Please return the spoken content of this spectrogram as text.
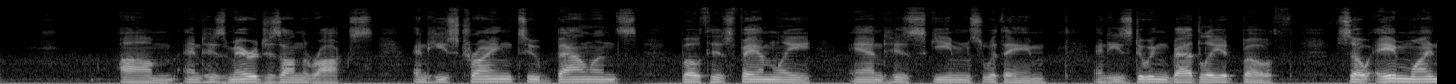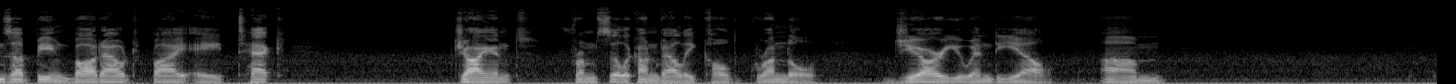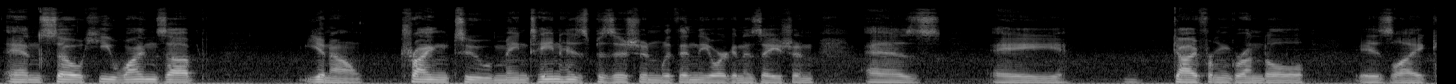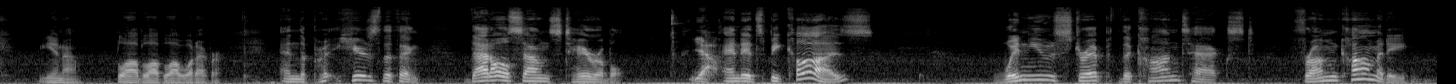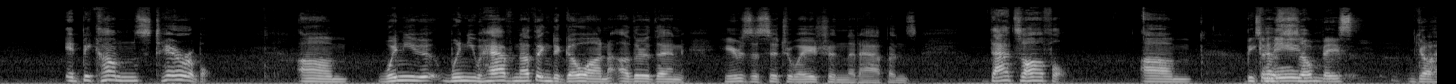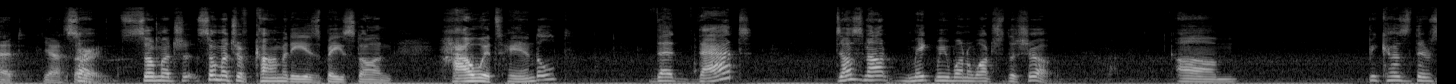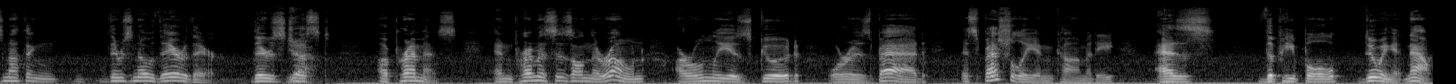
Um and his marriage is on the rocks and he's trying to balance both his family and his schemes with AIM and he's doing badly at both. So AIM winds up being bought out by a tech giant from Silicon Valley called Grundle, G R U N D L. Um, and so he winds up, you know, trying to maintain his position within the organization as a guy from Grundle is like, you know, blah blah blah whatever. And the here's the thing. That all sounds terrible. yeah And it's because when you strip the context from comedy, it becomes terrible. Um, when you when you have nothing to go on other than here's a situation that happens, that's awful. Um, because me so base go ahead. Yeah sorry. So much so much of comedy is based on how it's handled that that does not make me want to watch the show. Um because there's nothing there's no there there. There's Yeah. just a premise and premises on their own are only as good or as bad especially in comedy as the people doing it now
